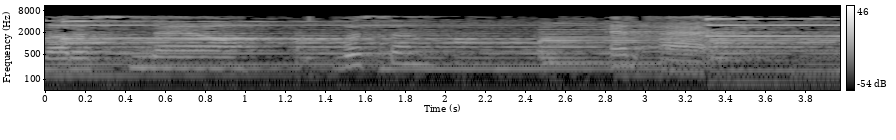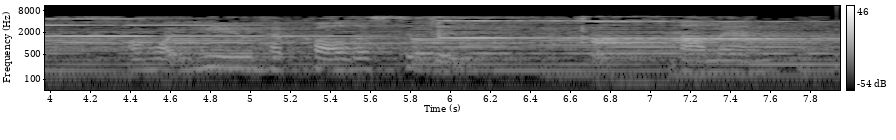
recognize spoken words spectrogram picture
Let us now listen and act on what you have called us to do. Amen.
